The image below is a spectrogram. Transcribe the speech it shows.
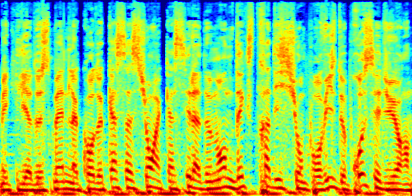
mais qu'il y a deux semaines, la Cour de cassation a cassé la demande d'extradition pour vice de procédure.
